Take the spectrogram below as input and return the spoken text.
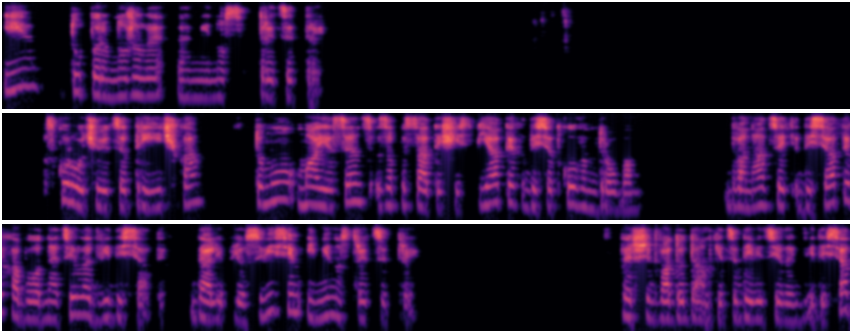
і тут перемножили е, мінус 33. Скорочується трієчка, тому має сенс записати 6 п'ятих десятковим дробом. 12 десятих або 1,2. Далі плюс 8 і мінус 33. Перші два доданки це 9,2,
